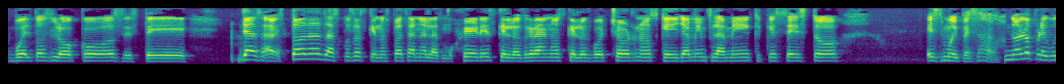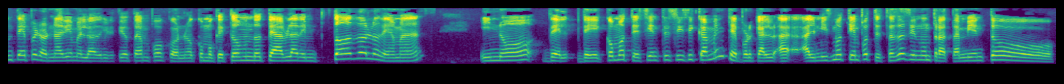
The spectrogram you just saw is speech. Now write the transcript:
vueltos locos, este, ya sabes, todas las cosas que nos pasan a las mujeres, que los granos, que los bochornos, que ya me inflamé, que qué es esto, es muy pesado. No lo pregunté, pero nadie me lo advirtió tampoco, ¿no? Como que todo el mundo te habla de todo lo demás y no de, cómo te sientes físicamente, porque al, mismo tiempo te estás haciendo un tratamiento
